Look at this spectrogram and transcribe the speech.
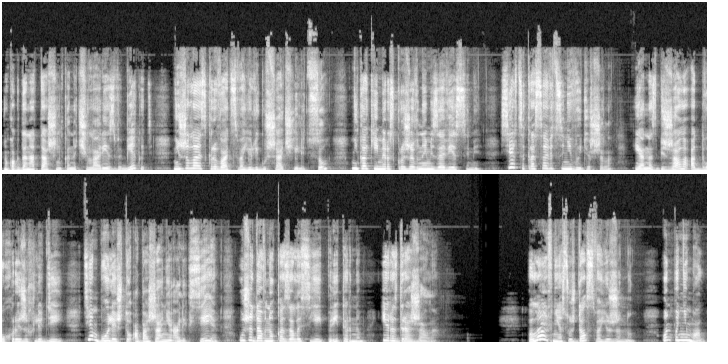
Но когда Наташенька начала резво бегать, не желая скрывать свое лягушачье лицо никакими раскружевными завесами, сердце красавицы не выдержало, и она сбежала от двух рыжих людей, тем более, что обожание Алексея уже давно казалось ей приторным и раздражало. Пылаев не осуждал свою жену. Он понимал,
